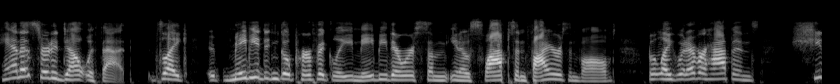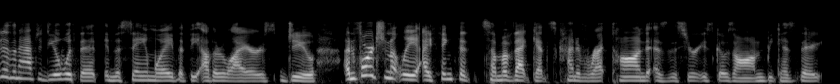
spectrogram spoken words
Hannah's sort of dealt with that. It's like eh, maybe it didn't go perfectly, maybe there were some you know slaps and fires involved, but like whatever happens, she doesn't have to deal with it in the same way that the other liars do. Unfortunately, I think that some of that gets kind of retconned as the series goes on because they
